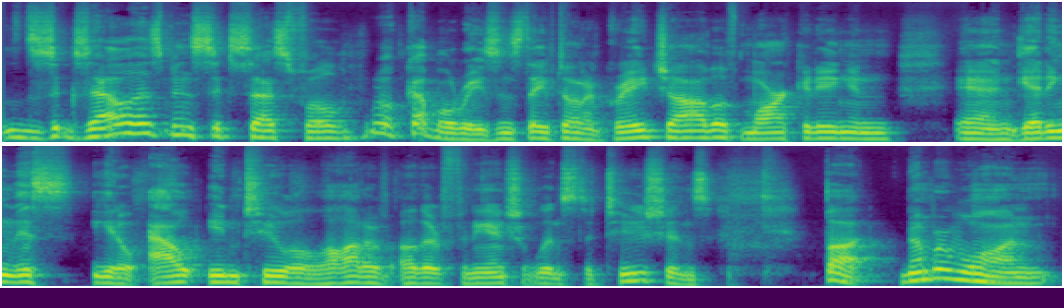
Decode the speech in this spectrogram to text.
Zelle has been successful. Well, a couple of reasons. They've done a great job of marketing and and getting this, you know, out into a lot of other financial institutions. But number one,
